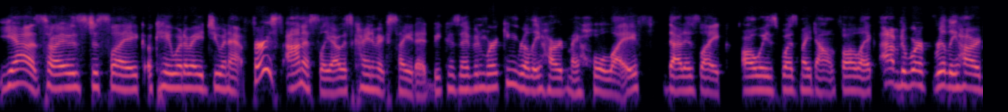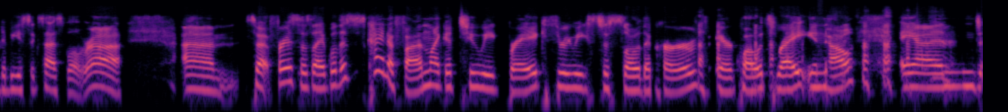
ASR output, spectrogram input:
yeah so i was just like okay what do i do? And at first honestly i was kind of excited because i've been working really hard my whole life. That is like always was my downfall like i have to work really hard to be successful Rah. Um, so at first i was like well this is kind of fun like a two week break three weeks to slow the curve air quotes right you know? And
